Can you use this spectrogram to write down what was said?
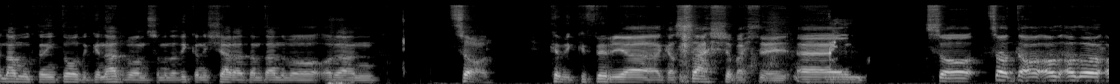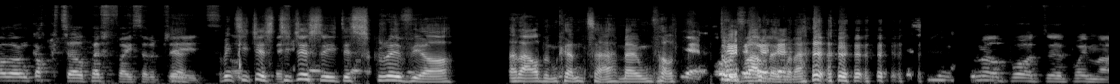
yn amlwg, da ni'n dod y gynarfon, so mae'n ddigon i siarad amdano fo o ran, to, cymryd cyffuria a gael sesh o felly. Um, so, so oedd o'n goctel perffaith ar y pryd. Yeah. I mean, ti just, ti just i disgrifio yr album cynta mewn fel yeah. dwy frawddeg fyna. dwi'n meddwl bod uh, boi ma,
